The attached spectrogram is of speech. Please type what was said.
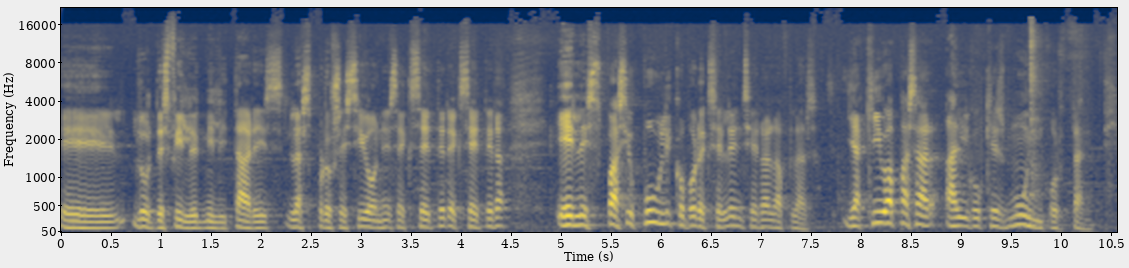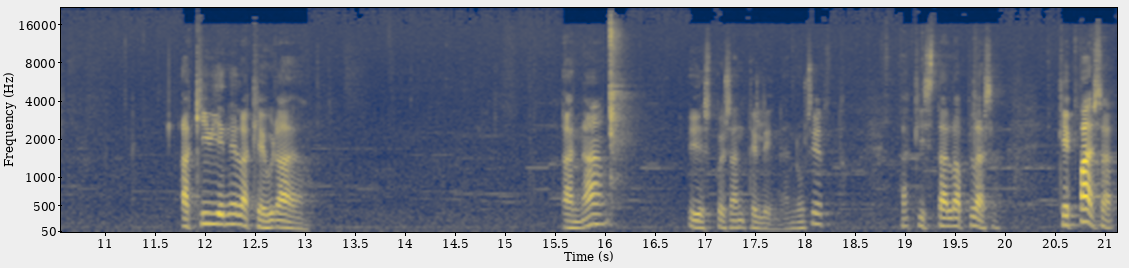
los desfiles militares, las procesiones, etcétera, etcétera, el espacio público por excelencia era la plaza. Y aquí va a pasar algo que es muy importante. aquí viene la quebrada. Aná y después Antelena, ¿no es cierto? Aquí está la plaza. ¿Qué pasa?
